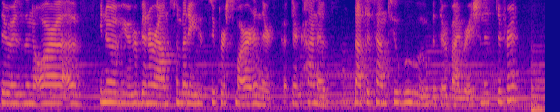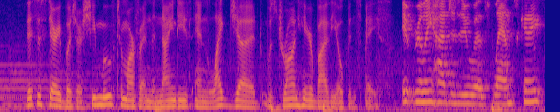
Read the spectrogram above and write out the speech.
There was an aura of, you know, have you ever been around somebody who's super smart and they're they're kind of not to sound too woo-woo, but their vibration is different. This is Sterry Butcher. She moved to Marfa in the 90s and, like Judd, was drawn here by the open space. It really had to do with landscape,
